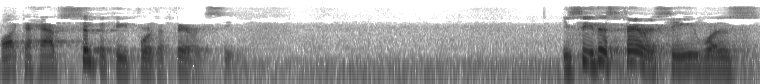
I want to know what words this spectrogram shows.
ought to have sympathy for the Pharisee. You see, this Pharisee was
